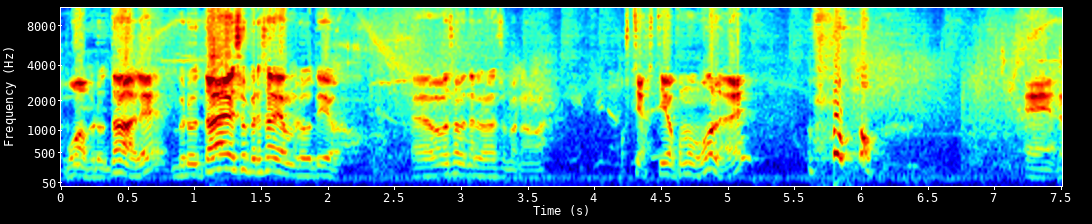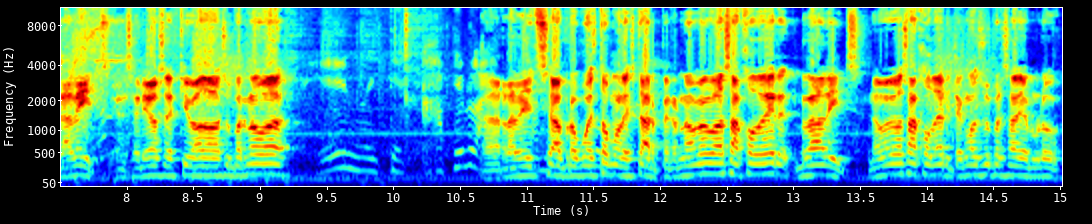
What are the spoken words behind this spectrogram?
Buah, brutal, ¿eh? Brutal el Super Saiyan Blue, tío. Eh, vamos a meterlo en la supernova. Hostias, tío, cómo mola, ¿eh? eh, Raditz, ¿en serio has esquivado a la supernova? Eh, Raditz se ha propuesto molestar, pero no me vas a joder, Raditz. No me vas a joder, tengo el Super Saiyan Blue.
